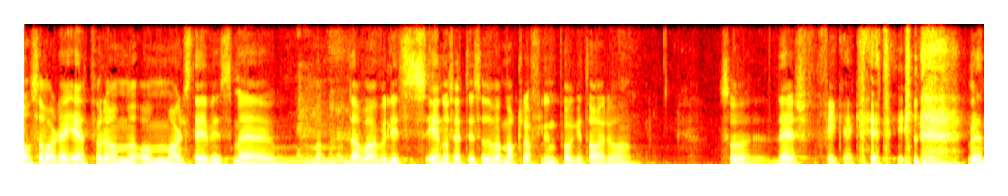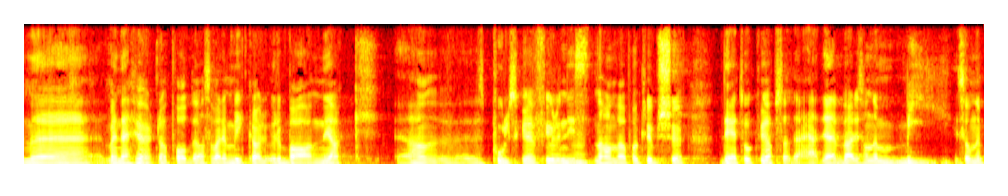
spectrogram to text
Og så var det et program om Miles Davis. Med, da var vi litt 71, så det var McLaughlin på gitar. og så det fikk jeg ikke til. Men, eh, men jeg hørte noe på det, og så var det Mikael Urbaniak. Han, polske fiolinisten. Han var på Klubb 7. Det tok vi opp. Så det er, det er bare sånne, mi, sånne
